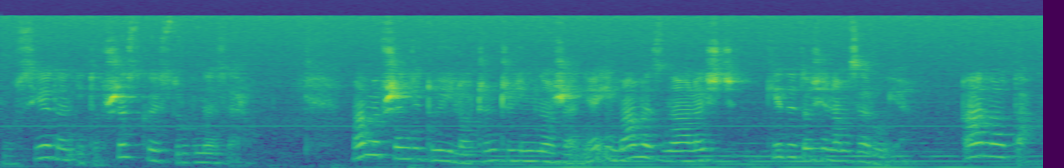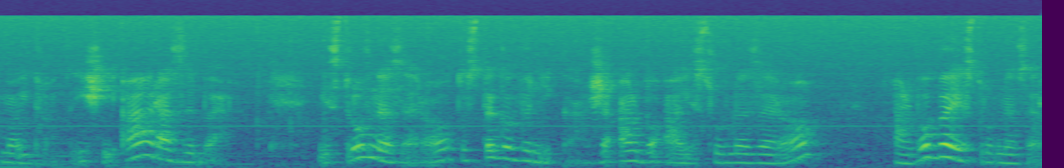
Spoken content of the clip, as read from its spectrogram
plus 1 i to wszystko jest równe 0. Mamy wszędzie tu iloczyn, czyli mnożenie i mamy znaleźć, kiedy to się nam zeruje. A no tak, moi drodzy, jeśli a razy b jest równe 0, to z tego wynika, że albo a jest równe 0, albo b jest równe 0.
